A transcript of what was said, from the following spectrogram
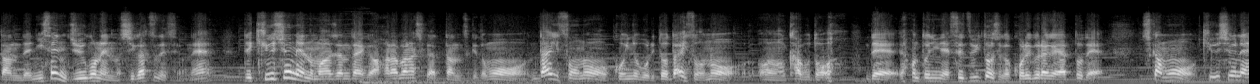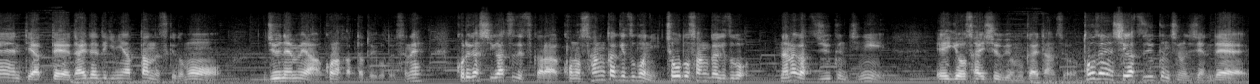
たんで2015年の4月ですよね。で9周年の麻雀大会は華々しくやったんですけどもダイソーの鯉のぼりとダイソーの、うん、兜 で本当にね設備投資がこれぐらいがやっとでしかも9周年ってやって大々的にやったんですけども10年目は来なかったということですね。これが4月ですからこの3ヶ月後にちょうど3ヶ月後7月19日に営業最終日を迎えたんですよ。当然4月19日の時点で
